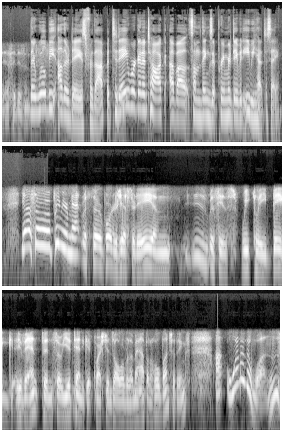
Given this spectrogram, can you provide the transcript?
yes, it isn't. There will be other days for that, but today we're going to talk about some things that Premier David Eby had to say. Yeah, so Premier met with the reporters yesterday, and it was his weekly big event, and so you tend to get questions all over the map on a whole bunch of things. Uh, one of the ones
